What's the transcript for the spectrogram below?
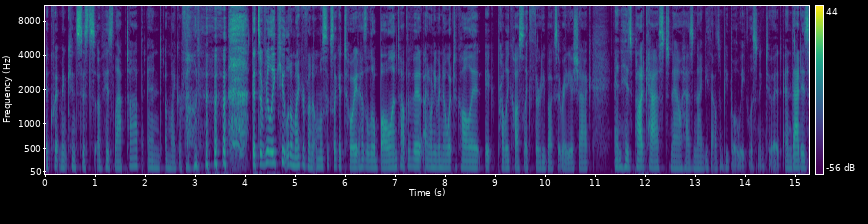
equipment consists of his laptop and a microphone. That's a really cute little microphone. It almost looks like a toy. It has a little ball on top of it. I don't even know what to call it. It probably costs like 30 bucks at Radio Shack. And his podcast now has 90,000 people a week listening to it. And that is,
